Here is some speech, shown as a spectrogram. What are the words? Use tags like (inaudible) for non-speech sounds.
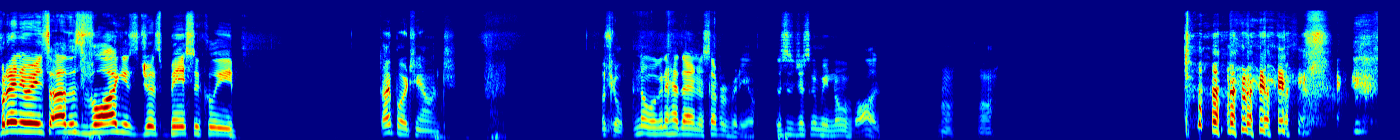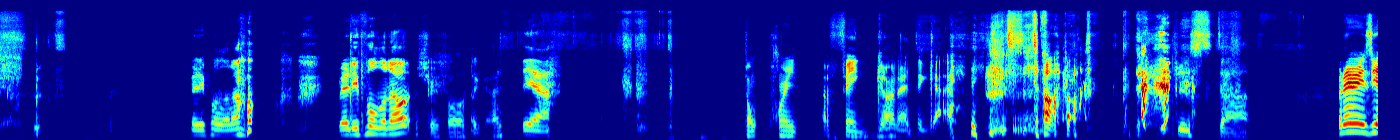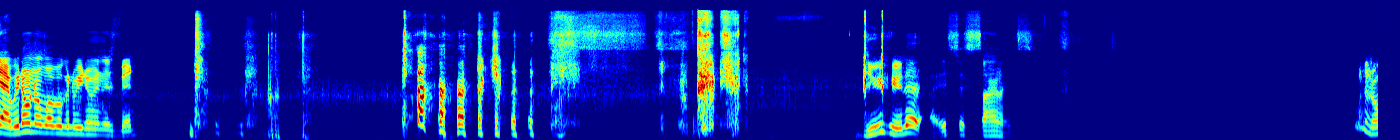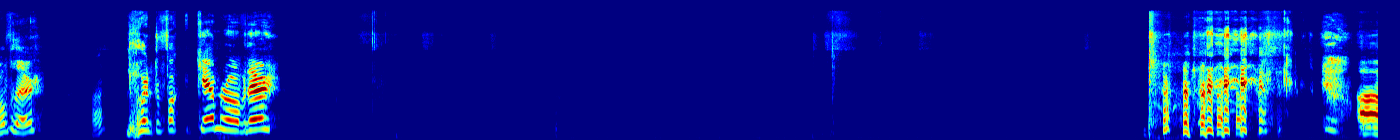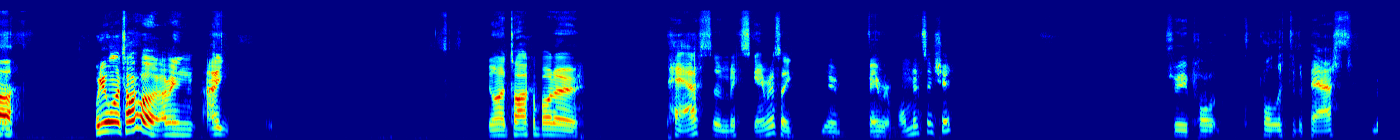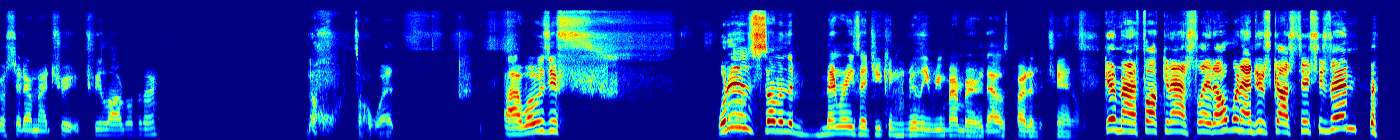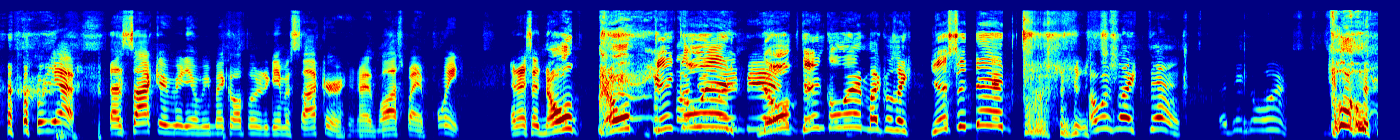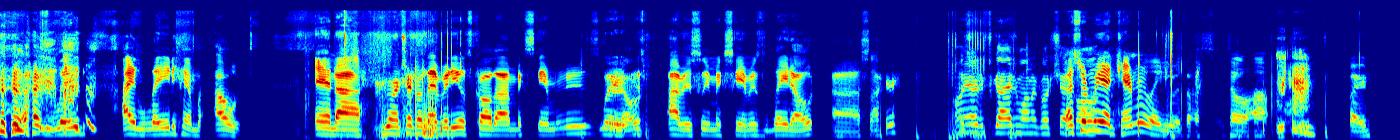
But anyways, uh, this vlog is just basically Dartboard challenge. Let's go. no. We're gonna have that in a separate video. This is just gonna be a normal vlog. Oh, well. Ready, pull it out. (laughs) Ready, pull it out. Should we pull up the gun. Yeah. Don't point a fake gun at the guy. (laughs) stop. (laughs) Just stop. But anyways, yeah, we don't know what we're gonna be doing this vid. Do you hear that? It's just silence. Put it over there. Huh? Point the fucking camera over there. (laughs) uh, what do you want to talk about? I mean, I. You want to talk about our past of mixed gamers, like your favorite moments and shit? Should we pull pull it to the past? Go sit on that tree tree log over there. No, it's all wet. Uh, what was your? What is some of the memories that you can really remember that was part of the channel? Get my fucking ass laid out when I just got stitches in. (laughs) oh yeah, that soccer video. Me and Michael uploaded a game of soccer, and I lost by a point. And I said, "Nope, nope, (laughs) didn't go in. let in." Nope, didn't go in." Michael's like, "Yes, it did." I was like that. I didn't go in. Boom! (laughs) I laid I laid him out. And uh if you want to check out that video, it's called uh, Mixed Gamers. Laid Out. Obviously Mixed Gamers laid out uh soccer. Oh yeah, if you guys want to go check. That's out, when we had camera lady with us until uh (coughs) fired.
